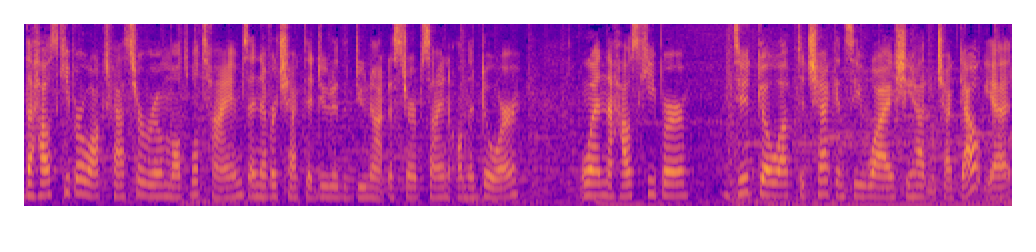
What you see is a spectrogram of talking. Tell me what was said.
The housekeeper walked past her room multiple times and never checked it due to the do not disturb sign on the door. When the housekeeper did go up to check and see why she hadn't checked out yet,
